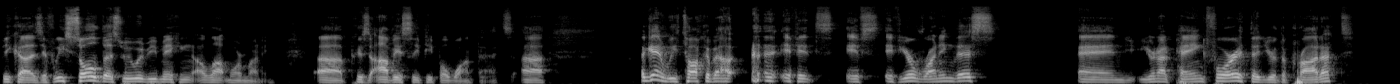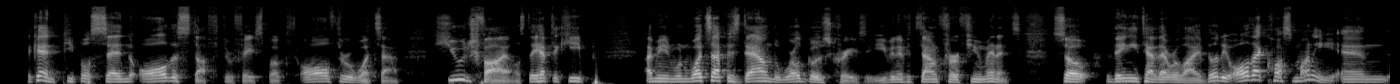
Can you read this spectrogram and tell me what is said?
Because if we sold this, we would be making a lot more money. Uh, because obviously people want that. Uh, again, we talk about if it's if if you're running this and you're not paying for it, then you're the product again, people send all the stuff through Facebook, all through WhatsApp, huge files. They have to keep. I mean, when WhatsApp is down, the world goes crazy, even if it's down for a few minutes. So they need to have that reliability. All that costs money, and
